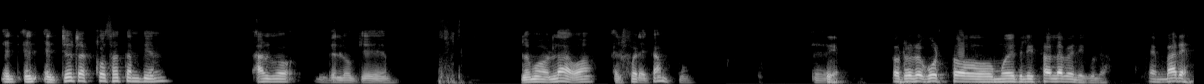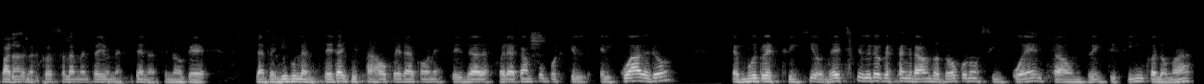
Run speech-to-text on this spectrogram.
entre otras cosas también, algo de lo que no hemos hablado, ¿ah? el fuera de campo. Eh, sí. Otro recurso muy utilizado en la película. En varias partes las cosas solamente hay una escena, sino que la película entera quizás opera con esta idea de fuera de campo porque el, el cuadro es muy restringido. De hecho, yo creo que están grabando todo con un 50, un 35 a lo más.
